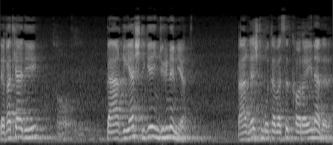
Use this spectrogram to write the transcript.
دقت کردی؟ بقیهش دیگه اینجوری نمیاد. بقیهش تو متوسط کارایی نداره.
